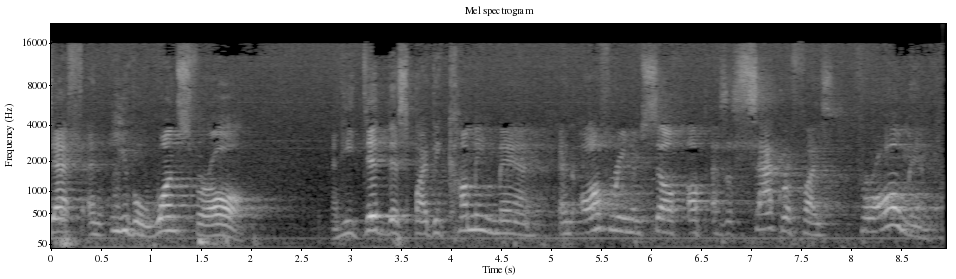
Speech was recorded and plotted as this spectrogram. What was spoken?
death and evil once for all. And he did this by becoming man and offering himself up as a sacrifice for all mankind.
